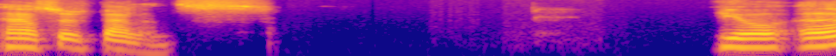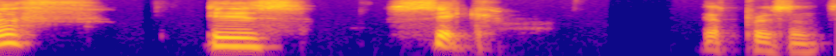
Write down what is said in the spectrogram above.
out of balance. Your earth is sick at present.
